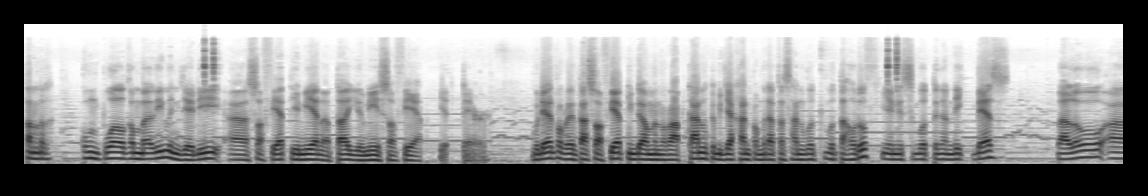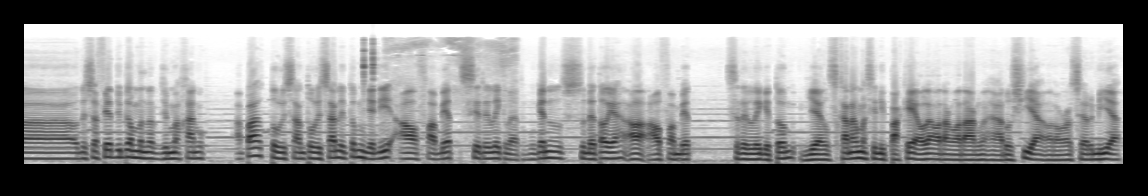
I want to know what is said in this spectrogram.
terkumpul kembali menjadi uh, Soviet Union atau Uni Soviet. Gitu. Kemudian pemerintah Soviet juga menerapkan kebijakan pemberantasan buta huruf yang disebut dengan Lickdes. Lalu uh, Uni Soviet juga menerjemahkan apa tulisan-tulisan itu menjadi alfabet Cyrillic lah. Mungkin sudah tahu ya al alfabet Cyrillic itu yang sekarang masih dipakai oleh orang-orang uh, Rusia, orang-orang Serbia.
